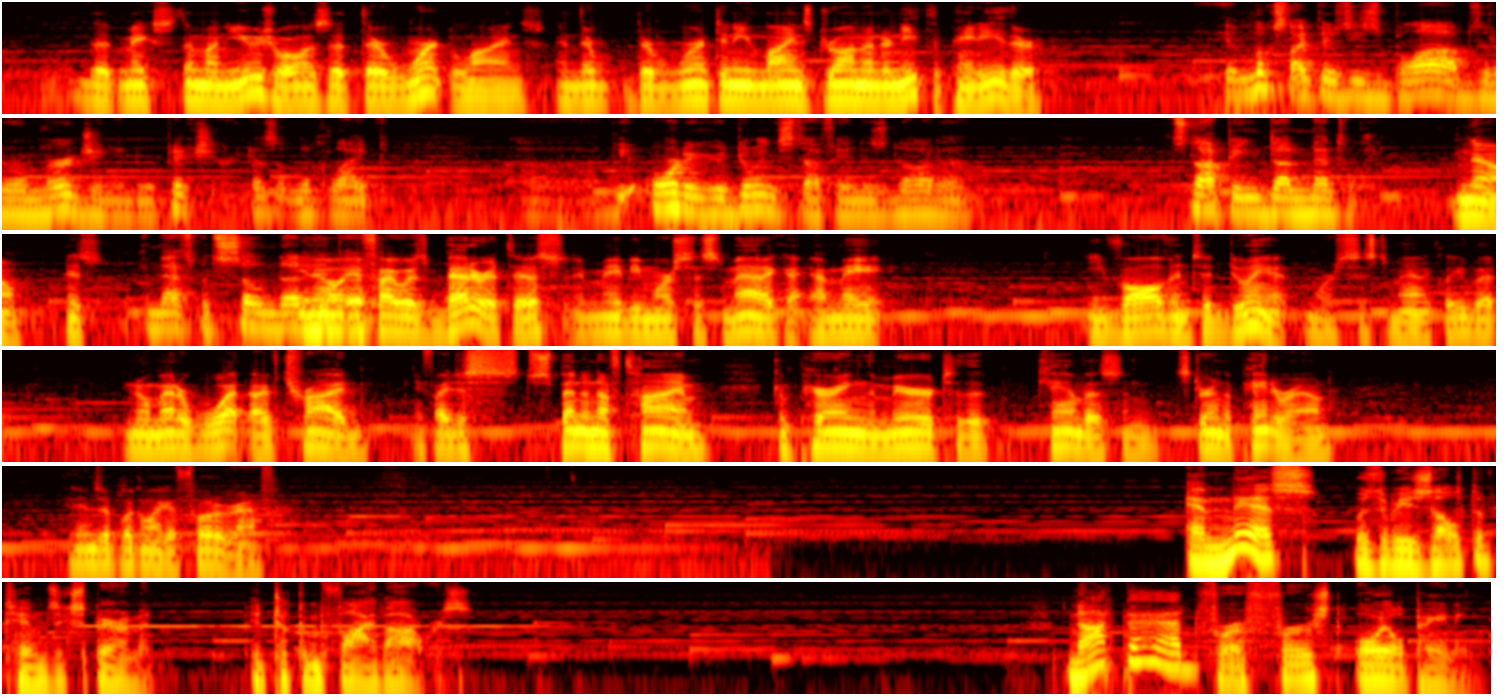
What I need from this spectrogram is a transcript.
that makes them unusual is that there weren't lines and there, there weren't any lines drawn underneath the paint either. It looks like there's these blobs that are emerging into a picture. It doesn't look like uh, the order you're doing stuff in is not a, it's not being done mentally. No, it's And that's what's so nutty. You know, if it. I was better at this, it may be more systematic. I, I may evolve into doing it more systematically, but no matter what I've tried, if I just spend enough time comparing the mirror to the canvas and stirring the paint around, it ends up looking like a photograph. And this was the result of Tim's experiment. It took him five hours. Not bad for a first oil painting.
